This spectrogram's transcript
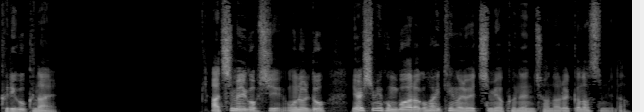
그리고 그날 아침 7시 오늘도 열심히 공부하라고 화이팅을 외치며 그는 전화를 끊었습니다.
